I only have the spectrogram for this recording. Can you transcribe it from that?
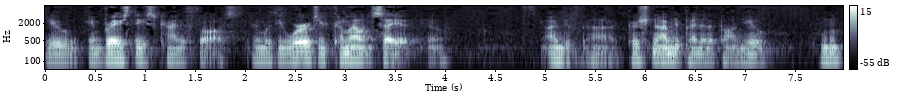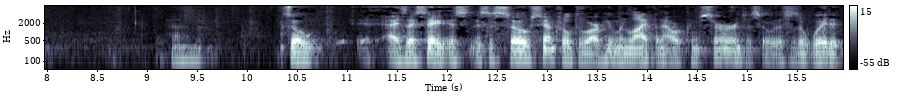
you embrace these kind of thoughts. And with your words, you come out and say it. You know, I'm de- uh, Krishna, I'm dependent upon you. Hmm? Um, so, as I say, this, this is so central to our human life and our concerns, and so this is a way to,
